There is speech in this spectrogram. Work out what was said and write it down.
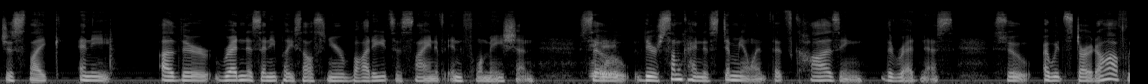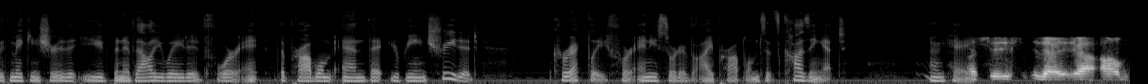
just like any other redness anyplace else in your body, it's a sign of inflammation. So there's some kind of stimulant that's causing the redness. So I would start off with making sure that you've been evaluated for the problem and that you're being treated correctly for any sort of eye problems that's causing it. Okay. I see. Yeah, yeah. Um,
